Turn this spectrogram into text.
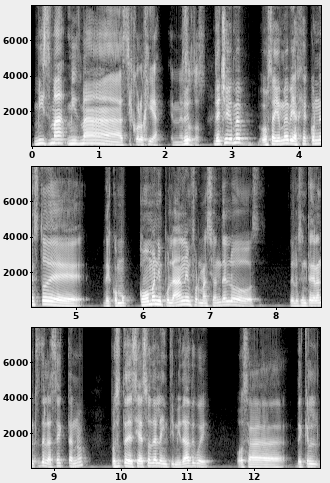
Misma, misma psicología en De, esos dos. de hecho, yo me, o sea, yo me viajé con esto de, de cómo, cómo manipulaban la información de los, de los integrantes de la secta, ¿no? Por eso te decía eso de la intimidad, güey. O sea, de que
